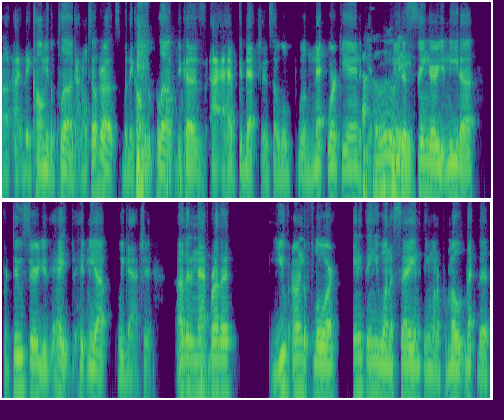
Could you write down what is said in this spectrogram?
uh, I, they call me the plug. I don't sell drugs, but they call me the plug because I, I, have connections. So we'll we'll network in. If Absolutely. you need a singer, you need a producer, you hey, hit me up. We got you. Other than that, brother, you've earned the floor. Anything you want to say, anything you want to promote, let the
